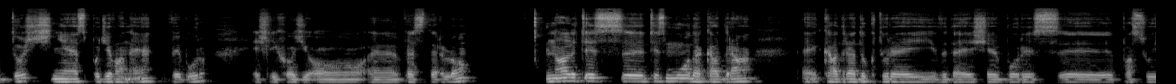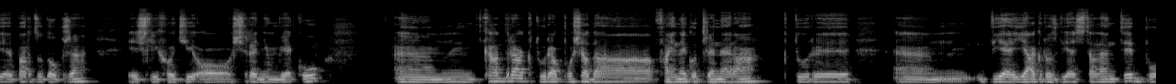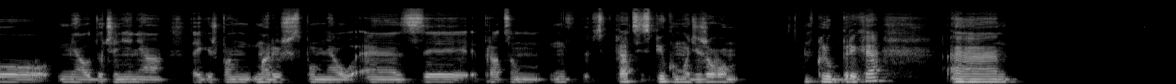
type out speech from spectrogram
dość niespodziewany wybór, jeśli chodzi o Westerlo. No ale to jest, to jest młoda kadra, kadra, do której wydaje się Borys pasuje bardzo dobrze, jeśli chodzi o średnią wieku kadra, która posiada fajnego trenera, który wie, jak rozwijać talenty, bo miał do czynienia, tak jak już pan Mariusz wspomniał, e, z pracą, w pracy z piłką młodzieżową w klub Bryche.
